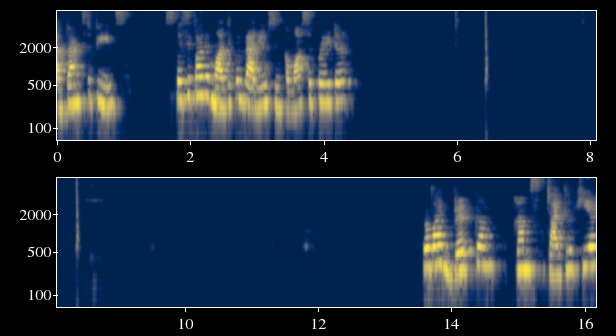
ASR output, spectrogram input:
advanced fields, specify the multiple values in comma separator. Provide breadcrumbs title here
